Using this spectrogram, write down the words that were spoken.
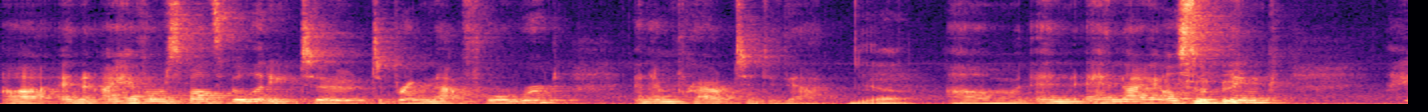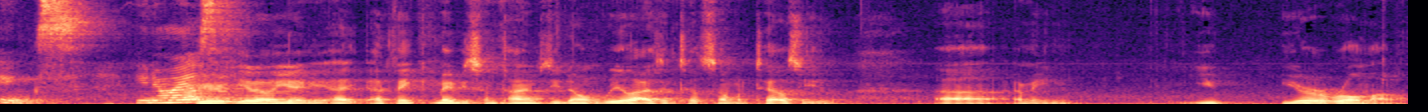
uh, and I have a responsibility to, to bring that forward, and I'm proud to do that. Yeah. Um, and and I also be. think, thanks. You know, I also You're, you know, you I think maybe sometimes you don't realize until someone tells you. Uh, I mean, you you're a role model.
